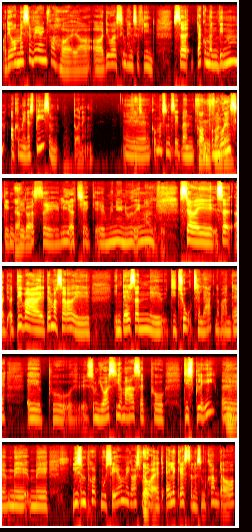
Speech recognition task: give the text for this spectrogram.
Og det var med servering fra højre, og det var simpelthen så fint. Så der kunne man vinde og komme ind og spise som dronningen. Øh, kunne man sådan set være en form for mundskænk, Ja. ikke også? Øh, lige at tjekke øh, menuen ud inden. Ej, fedt. Så, øh, så og, og det var, den var så øh, endda sådan, øh, de to tallerkener var endda, øh, på, øh, som jo også siger meget sat på display, øh, mm. med, med, ligesom på et museum, ikke også? Hvor Jo. at alle gæsterne, som kom derop,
